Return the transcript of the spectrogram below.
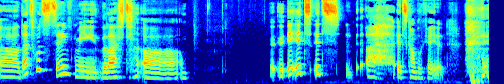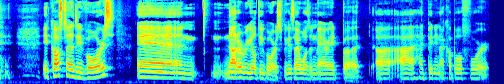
uh, that's what saved me the last. Uh, it, it's it's uh, it's complicated. it cost a divorce, and not a real divorce because I wasn't married, but uh, I had been in a couple for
